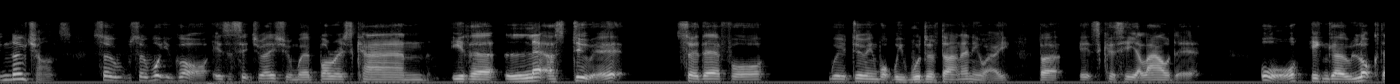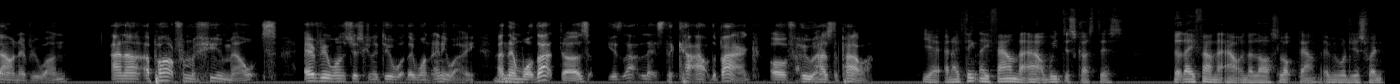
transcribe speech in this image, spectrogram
No chance. So, so what you've got is a situation where Boris can either let us do it, so therefore we're doing what we would have done anyway, but it's because he allowed it, or he can go lock down everyone, and uh, apart from a few melts, everyone's just going to do what they want anyway. And then what that does is that lets the cat out the bag of who has the power. Yeah, and I think they found that out. We discussed this that they found that out in the last lockdown. Everybody just went,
